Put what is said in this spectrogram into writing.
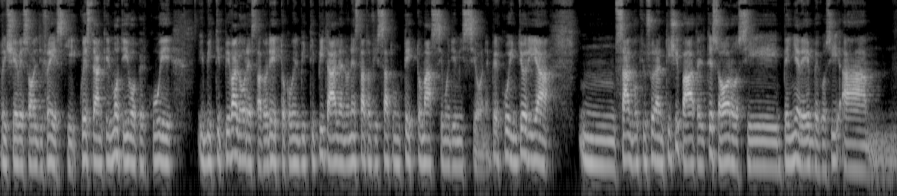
riceve soldi freschi. Questo è anche il motivo per cui il BTP valore è stato detto come il BTP Italia non è stato fissato un tetto massimo di emissione, per cui in teoria mm, salvo chiusura anticipata il tesoro si impegnerebbe così a mm,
